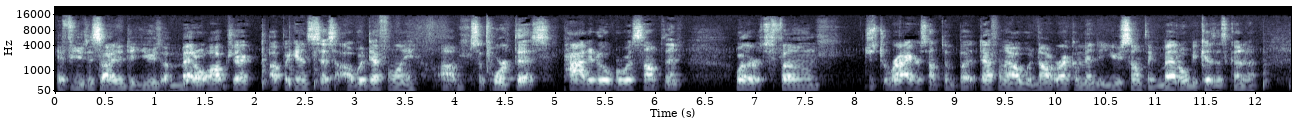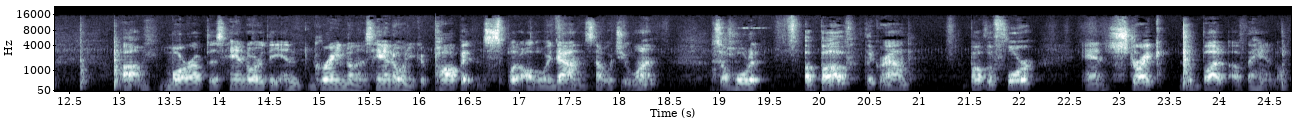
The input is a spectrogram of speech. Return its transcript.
if you decided to use a metal object up against this, I would definitely um, support this, pat it over with something, whether it's foam, just a rag or something, but definitely I would not recommend to use something metal because it's going to um, mar up this handle or the end grained on this handle and you could pop it and split all the way down. That's not what you want. So hold it above the ground, above the floor, and strike the butt of the handle.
